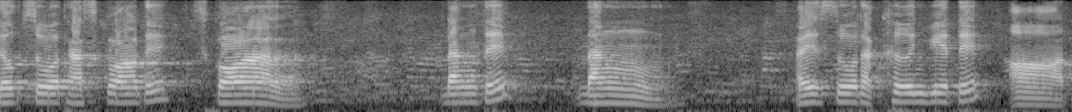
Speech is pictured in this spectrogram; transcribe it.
លោកសួរថាស្គាល់ទេស្គាល់ដឹងទេដឹងហើយសួរថាឃើញវាទេអត់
